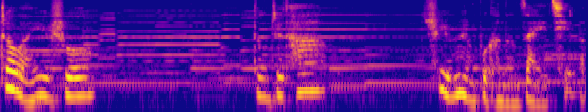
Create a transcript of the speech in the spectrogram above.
赵婉玉说：“等着他，却永远不可能在一起了。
